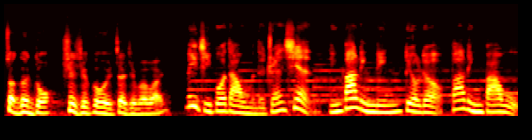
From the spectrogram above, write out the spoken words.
赚更多。谢谢各位，再见，拜拜。立即拨打我们的专线零八零零六六八零八五。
